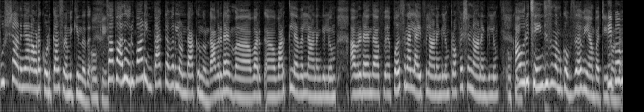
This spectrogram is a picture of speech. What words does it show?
പുഷാണ് ഞാൻ അവിടെ കൊടുക്കാൻ ശ്രമിക്കുന്നത്. സോ അപ്പൊ അത് ഒരുപാട് ഇമ്പാക്ട് അവരിൽ ഉണ്ടാക്കുന്നുണ്ട്. അവരുടെ വർക്ക് വർക്ക് ലെവലിലാണെങ്കിലും അവരുടെ എന്താ പേഴ്സണൽ ലൈഫിലാണെങ്കിലും പ്രൊഫഷൻ ആണെങ്കിലും ആ ഒരു ചേഞ്ചസ് നമുക്ക് ഒബ്സർവ് ചെയ്യാൻ പറ്റും ഇപ്പം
